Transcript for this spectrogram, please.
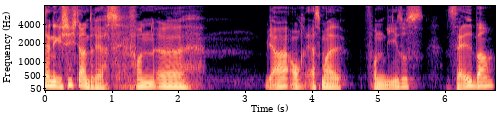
ja eine Geschichte, Andreas, von, äh, ja, auch erstmal von Jesus selber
